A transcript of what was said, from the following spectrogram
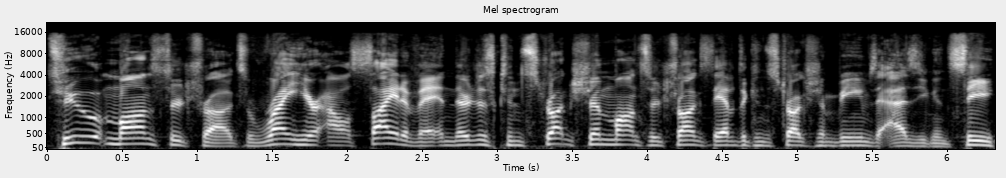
two monster trucks right here outside of it and they're just construction monster trucks. They have the construction beams as you can see.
